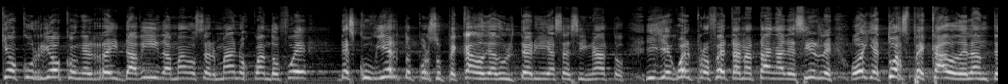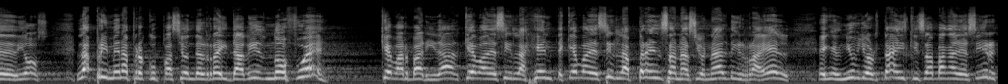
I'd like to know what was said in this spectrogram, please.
¿Qué ocurrió con el rey David, amados hermanos, cuando fue descubierto por su pecado de adulterio y asesinato? Y llegó el profeta Natán a decirle, oye, tú has pecado delante de Dios. La primera preocupación del rey David no fue qué barbaridad, qué va a decir la gente, qué va a decir la prensa nacional de Israel. En el New York Times quizás van a decir,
